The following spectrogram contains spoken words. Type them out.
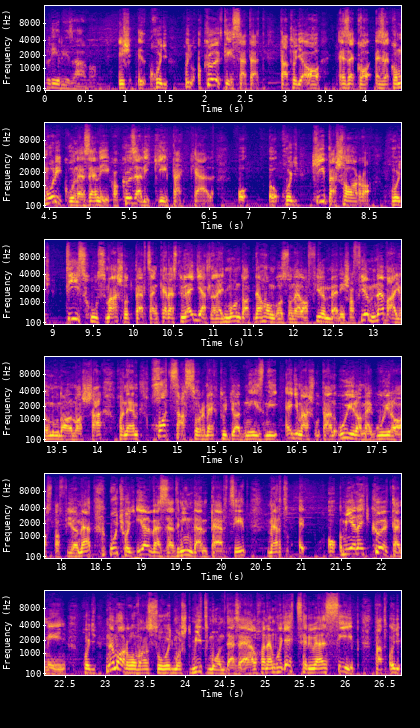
lirizálva. És hogy, hogy a költészetet, tehát hogy a, ezek, a, ezek a Morricone zenék a közeli képekkel, hogy képes arra, hogy 10-20 másodpercen keresztül egyetlen egy mondat ne hangozzon el a filmben, és a film ne váljon unalmassá, hanem 600-szor meg tudjad nézni egymás után újra meg újra azt a filmet, úgyhogy élvezzed minden percét, mert a, milyen egy költemény, hogy nem arról van szó, hogy most mit mond ez el, hanem hogy egyszerűen szép. Tehát, hogy,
